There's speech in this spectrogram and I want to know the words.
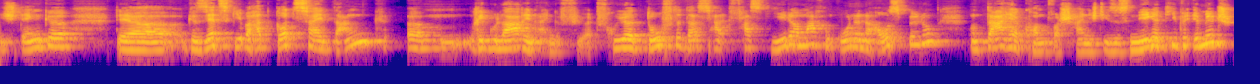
Ich denke, der Gesetzgeber hat Gott sei Dank ähm, Regularien eingeführt. Früher durfte das halt fast jeder machen, ohne eine Ausbildung. Und daher kommt wahrscheinlich dieses negative Image.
